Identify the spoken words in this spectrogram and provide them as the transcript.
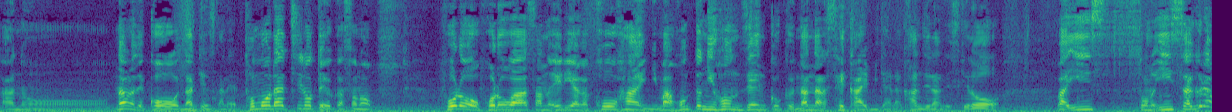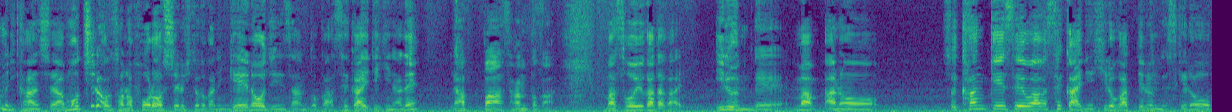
あのー、なのでこう、なんていうんですかね、友達のというかその、フォロー、フォロワーさんのエリアが広範囲に、まあ本当日本全国、なんなら世界みたいな感じなんですけど、まあインスそのインスタグラムに関しては、もちろんそのフォローしてる人とかに芸能人さんとか、世界的なね、ラッパーさんとか、まあそういう方がいるんで、まああの、そういう関係性は世界に広がってるんですけど、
